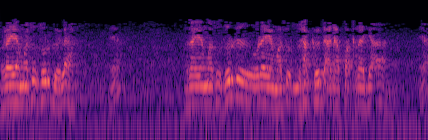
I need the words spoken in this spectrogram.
Orang yang masuk surga lah. Ya? Orang yang masuk surga. Orang yang masuk neraka tak dapat kerajaan. Ya?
